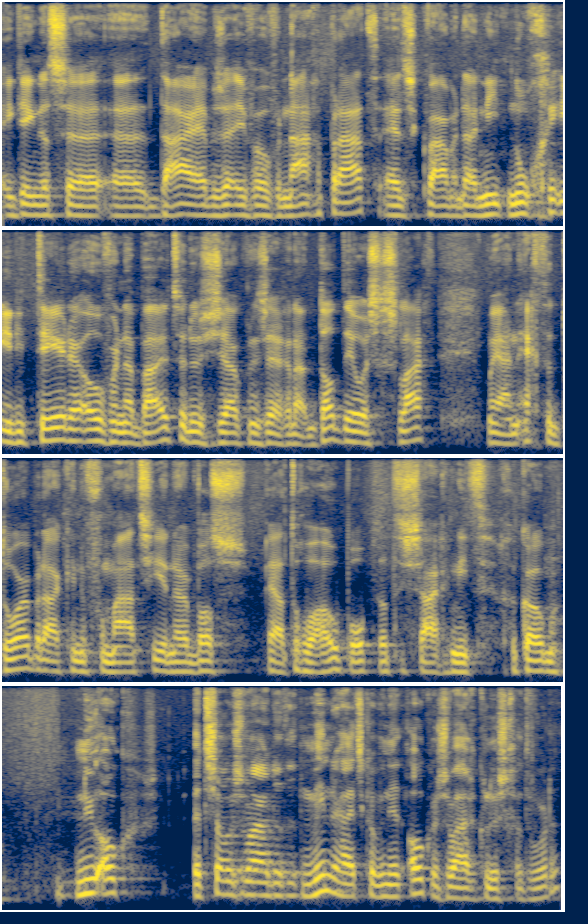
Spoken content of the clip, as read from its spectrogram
Ik denk dat ze daar hebben ze even over nagepraat. En ze kwamen daar niet nog geïrriteerder over naar buiten. Dus je zou kunnen zeggen, nou, dat deel is geslaagd. Maar ja, een echte doorbraak in de formatie. En daar was ja, toch wel hoop op. Dat is eigenlijk niet gekomen. Nu ook het zo zwaar dat het minderheidskabinet ook een zware klus gaat worden?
